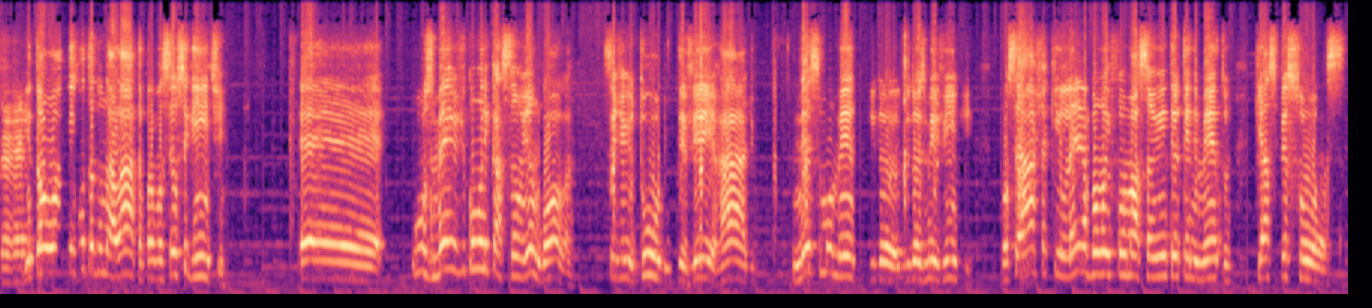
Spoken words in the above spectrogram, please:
É. Então a pergunta do Na Lata para você é o seguinte: é, os meios de comunicação em Angola, seja YouTube, TV, rádio, nesse momento de, de 2020, você acha que levam a informação e entretenimento que as pessoas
